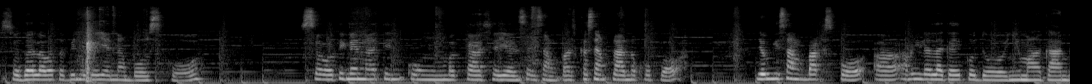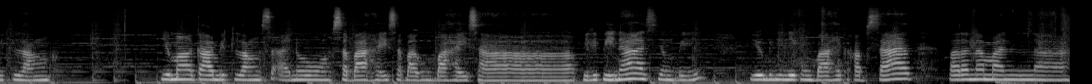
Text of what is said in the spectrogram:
So, dalawa to binigay yan ng boss ko. So, tingnan natin kung magkasya yan sa isang box. Kasi ang plano ko po, yung isang box po, uh, ang ilalagay ko doon, yung mga gamit lang, yung mga gamit lang sa ano, sa bahay, sa bagong bahay sa Pilipinas, yung, yung binili kong bahay kakabsat, para naman na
